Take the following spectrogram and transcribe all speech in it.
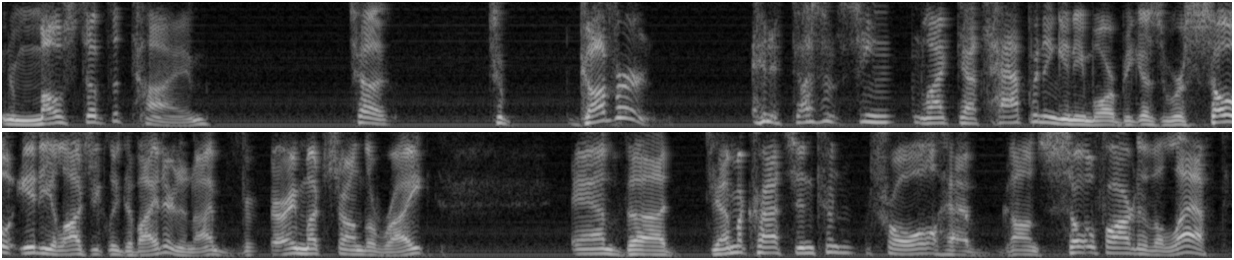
you know, most of the time to to govern. And it doesn't seem like that's happening anymore because we're so ideologically divided, and I'm very much on the right. And the Democrats in control have gone so far to the left.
